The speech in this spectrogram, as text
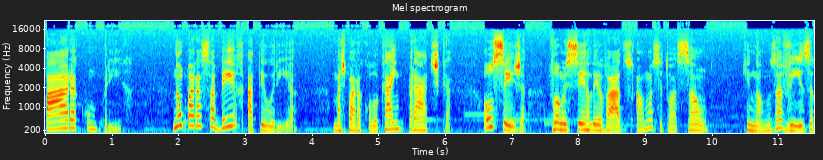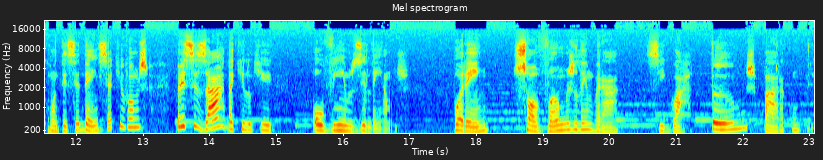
para cumprir, não para saber a teoria, mas para colocar em prática. Ou seja, vamos ser levados a uma situação que não nos avisa com antecedência que vamos precisar daquilo que ouvimos e lemos. Porém, só vamos lembrar se guardamos para cumprir.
